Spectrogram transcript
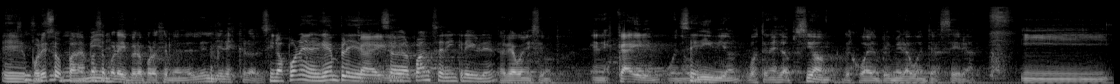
Eh, Sí, por sí, eso sí, no, para no mí, pasa por ahí, pero por ejemplo, en el, el del scroll. si nos ponen el gameplay de Skyrim. Cyberpunk sería increíble. ¿eh? Estaría buenísimo. En Skyrim o en Sí. Oblivion, vos tenés la opción de jugar en primera o en tercera. Y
